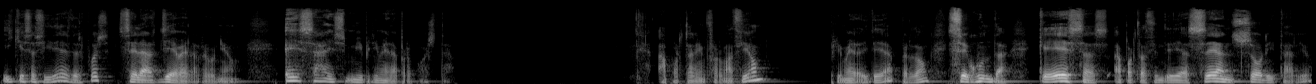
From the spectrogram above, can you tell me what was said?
Y que esas ideas después se las lleve a la reunión. Esa es mi primera propuesta. Aportar información, primera idea, perdón. Segunda, que esas aportaciones de ideas sean solitario,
